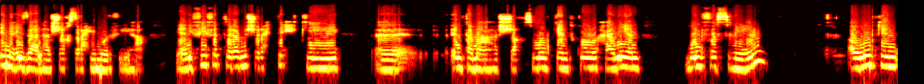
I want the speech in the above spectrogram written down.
انعزال هالشخص رح يمر فيها. يعني في فترة مش رح تحكي آه أنت مع هالشخص. ممكن تكونوا حاليا منفصلين. أو ممكن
